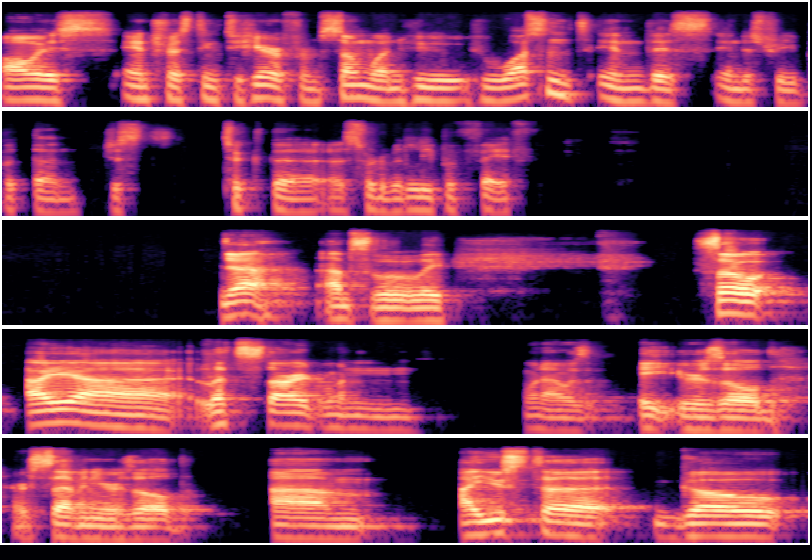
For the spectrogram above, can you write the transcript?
always interesting to hear from someone who who wasn't in this industry but then just took the uh, sort of a leap of faith. Yeah, absolutely. So I uh, let's start when when I was eight years old or seven years old. Um, I used to go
